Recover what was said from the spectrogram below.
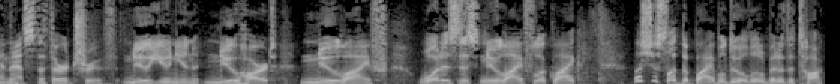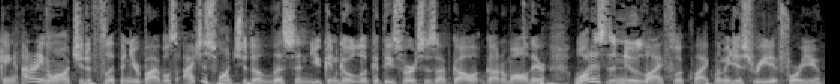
And that's the third truth. New union, new heart, new life. What does this new life look like? Let's just let the Bible do a little bit of the talking. I don't even want you to flip in your Bibles. I just want you to listen. You can go look at these verses. I've got, got them all there. What does the new life look like? Let me just read it for you.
